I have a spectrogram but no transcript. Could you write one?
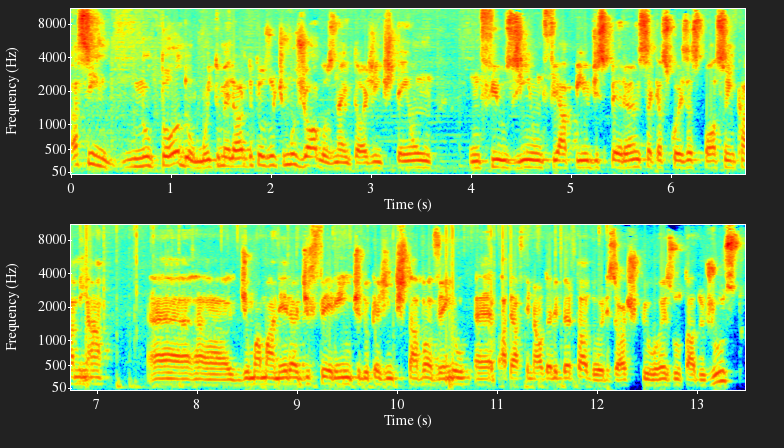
assim, no todo, muito melhor do que os últimos jogos, né? Então a gente tem um, um fiozinho, um fiapinho de esperança que as coisas possam encaminhar é, de uma maneira diferente do que a gente estava vendo é, até a final da Libertadores. Eu acho que o resultado justo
